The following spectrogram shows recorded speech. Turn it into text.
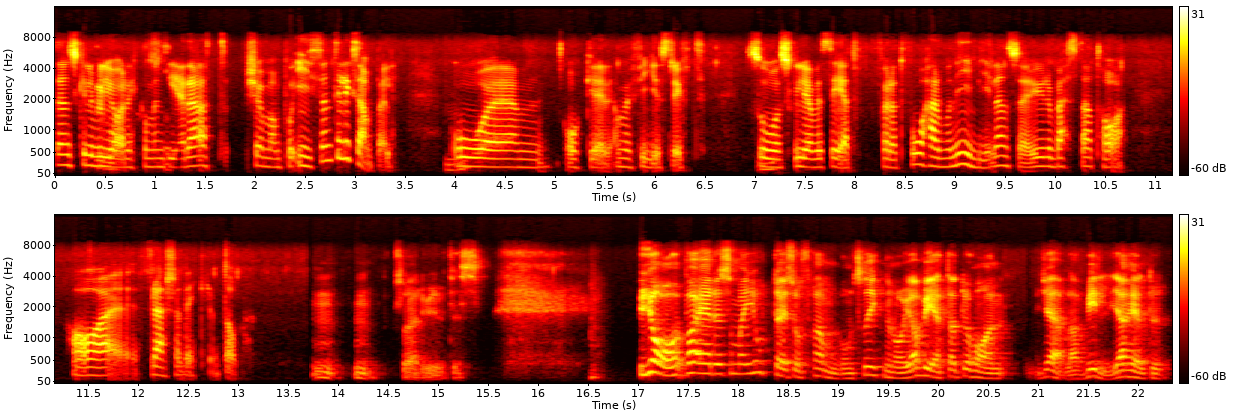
sen skulle väl jag rekommendera att kör man på isen till exempel mm. och eh, åker ja, fyrhjulsdrift så mm. skulle jag väl säga att för att få harmoni i bilen så är det ju det bästa att ha ha fräscha däck runt om. Mm, mm, så är det givetvis. Ja, vad är det som har gjort dig så framgångsrik nu då? Jag vet att du har en jävla vilja helt, ut,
